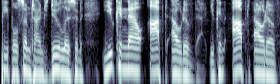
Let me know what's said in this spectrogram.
people sometimes do listen. You can now opt out of that. You can opt out of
